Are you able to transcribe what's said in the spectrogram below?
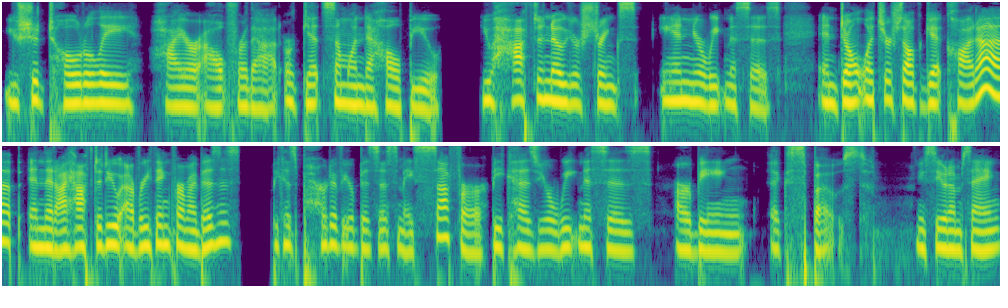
You should totally hire out for that or get someone to help you. You have to know your strengths and your weaknesses. And don't let yourself get caught up in that I have to do everything for my business because part of your business may suffer because your weaknesses are being exposed. You see what I'm saying?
